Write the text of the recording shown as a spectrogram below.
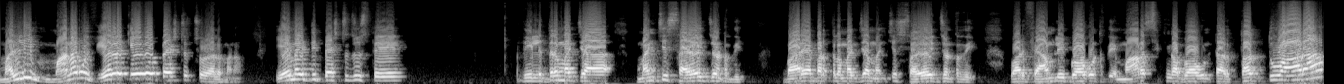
మళ్ళీ మనము వీళ్ళకేదో బెస్ట్ చూడాలి మనం. ఏమైతే బెస్ట్ చూస్తే వీళ్ళిద్దరి మధ్య మంచి సయోధ్య ఉంటుంది. భార్యాభర్తల మధ్య మంచి సయోధ్య ఉంటుంది. వారి ఫ్యామిలీ బాగుంటుంది మానసికంగా బాగుంటారు. తద్వారా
